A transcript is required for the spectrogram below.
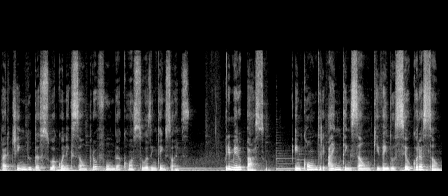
partindo da sua conexão profunda com as suas intenções. Primeiro passo: encontre a intenção que vem do seu coração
